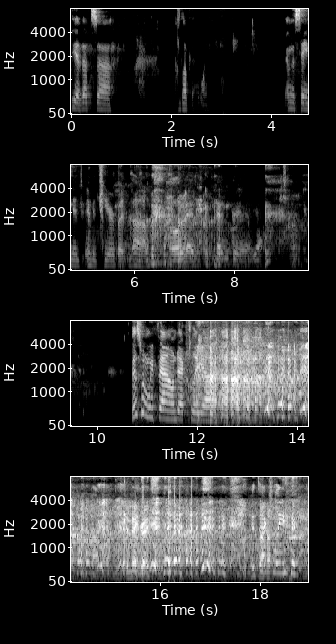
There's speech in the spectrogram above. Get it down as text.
Yeah, that's. Uh, I love that one. And the same image, image here, but um, Oh, that, that'd. Yeah. this one we found actually. Uh, Isn't that great? it's actually.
